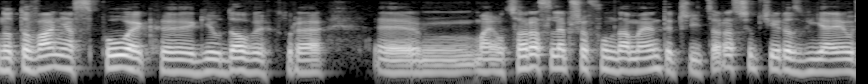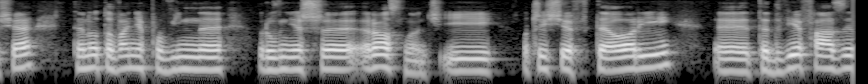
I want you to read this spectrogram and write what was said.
notowania spółek e, giełdowych, które mają coraz lepsze fundamenty, czyli coraz szybciej rozwijają się, te notowania powinny również e, rosnąć. I oczywiście w teorii e, te dwie fazy,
